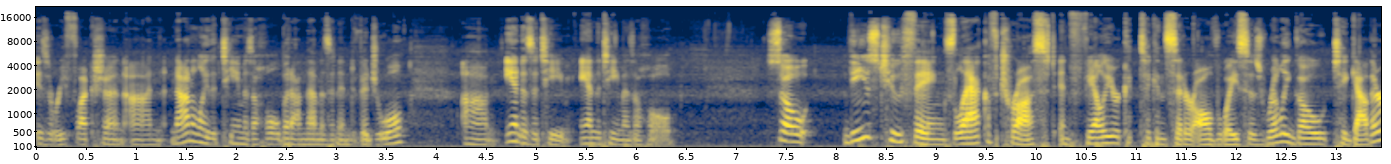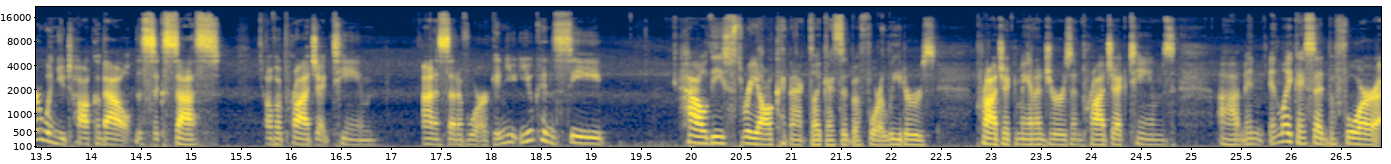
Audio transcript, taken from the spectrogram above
is a reflection on not only the team as a whole, but on them as an individual um, and as a team, and the team as a whole. So, these two things, lack of trust and failure to consider all voices, really go together when you talk about the success of a project team on a set of work. And you, you can see how these three all connect, like I said before leaders, project managers, and project teams. Um, and, and like I said before,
